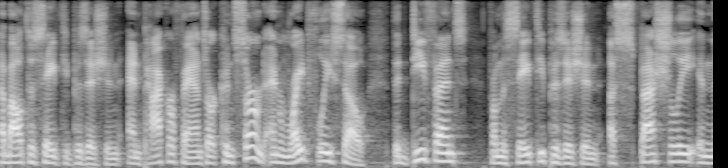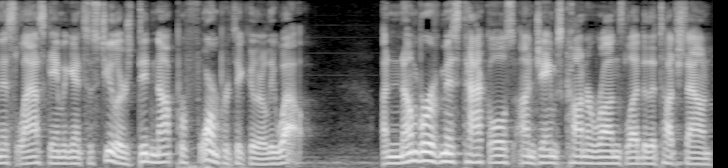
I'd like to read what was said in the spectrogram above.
about the safety position, and Packer fans are concerned, and rightfully so. The defense from the safety position, especially in this last game against the Steelers, did not perform particularly well. A number of missed tackles on James Conner runs led to the touchdown.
